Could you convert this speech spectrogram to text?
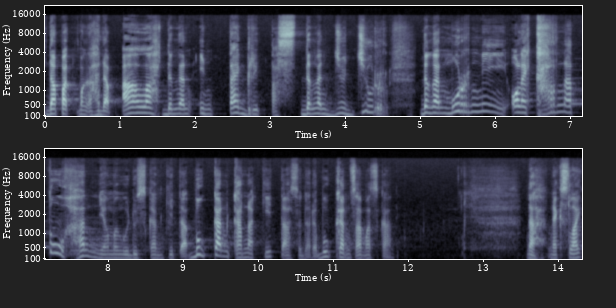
dapat menghadap Allah dengan integritas, dengan jujur, dengan murni oleh karena Tuhan yang menguduskan kita, bukan karena kita, Saudara, bukan sama sekali. Nah, next slide.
